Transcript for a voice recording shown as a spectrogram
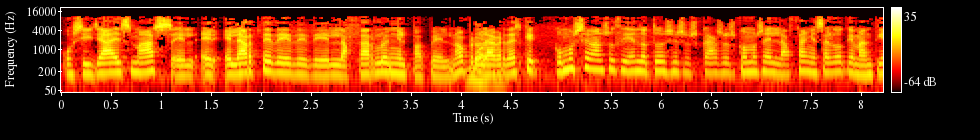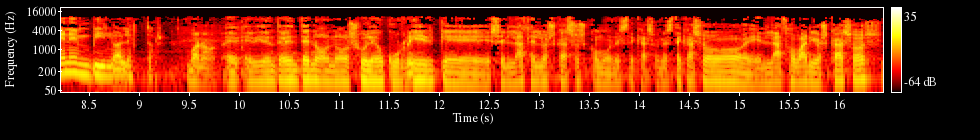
o si ya es más el, arte de, enlazarlo en el papel, ¿no? Pero la verdad es que cómo se van sucediendo todos esos casos, cómo se enlazan, es algo que mantiene en vilo al lector. Bueno, e, evidentemente no, no suele ocurrir que se enlacen los casos como en este caso. En este caso enlazo varios casos.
